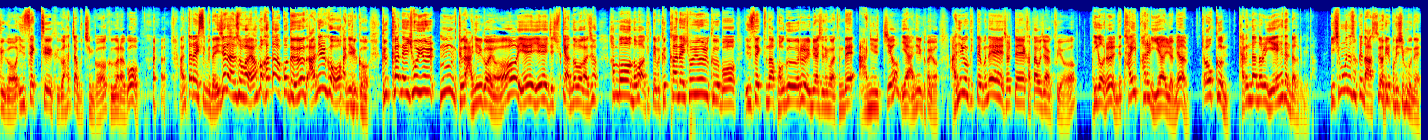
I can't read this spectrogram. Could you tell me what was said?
그거 인섹트 그거 한자 붙인 거 그거라고 안 따라 읽습니다. 이제는 안 속아요. 한번 갔다 왔거든. 안 읽어. 안 읽어. 극한의 효율 음 그거 안 읽어요. 예예 예, 이제 쉽게 안 넘어가죠. 한번 넘어왔기 때문에 극한의 효율 그 뭐 인섹트나 버그를 의미하시는 것 같은데 안 읽지요? 예 안 읽어요. 안 읽었기 때문에 절대 갔다 오지 않고요. 이거를 이제 タイパ를 이해하려면 조금 다른 단어를 이해해야 된다 그럽니다. 이 신문에서 그렇게 나왔어요. 일본 신문에.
